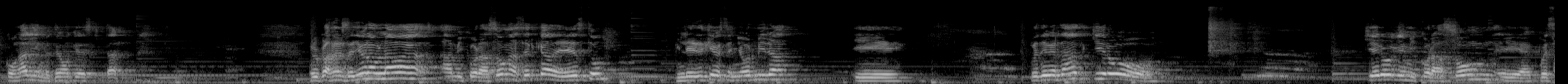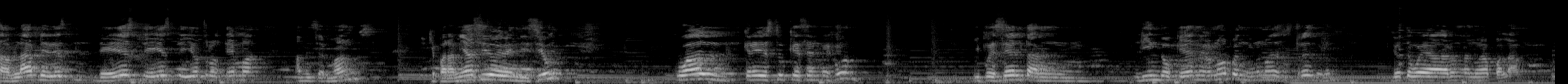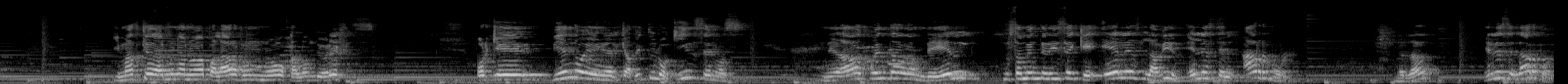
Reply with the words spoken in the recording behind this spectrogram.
con alguien me tengo que desquitar. Pero cuando el Señor hablaba a mi corazón acerca de esto, y le dije, Señor, mira, eh, pues de verdad quiero quiero que mi corazón, eh, pues hablarle de, de, este, este y otro tema a mis hermanos, que para mí ha sido de bendición. ¿Cuál crees tú que es el mejor? Y pues él tan lindo que es, no, pues ninguno de esos tres, ¿verdad? Yo te voy a dar una nueva palabra. Y más que darme una nueva palabra, fue un nuevo jalón de orejas. Porque viendo en el capítulo 15 nos me daba cuenta donde él justamente dice que Él es la vid, Él es el árbol, ¿verdad? Él es el árbol.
